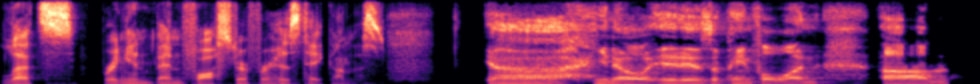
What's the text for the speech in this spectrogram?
let's bring in Ben Foster for his take on this. Yeah, you know, it is a painful one. Um,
